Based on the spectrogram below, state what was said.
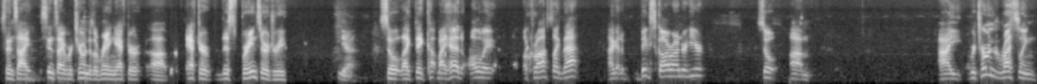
since I since I returned to the ring after uh, after this brain surgery. Yeah. So like they cut my head all the way across like that. I got a big scar under here. So um, I returned to wrestling,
